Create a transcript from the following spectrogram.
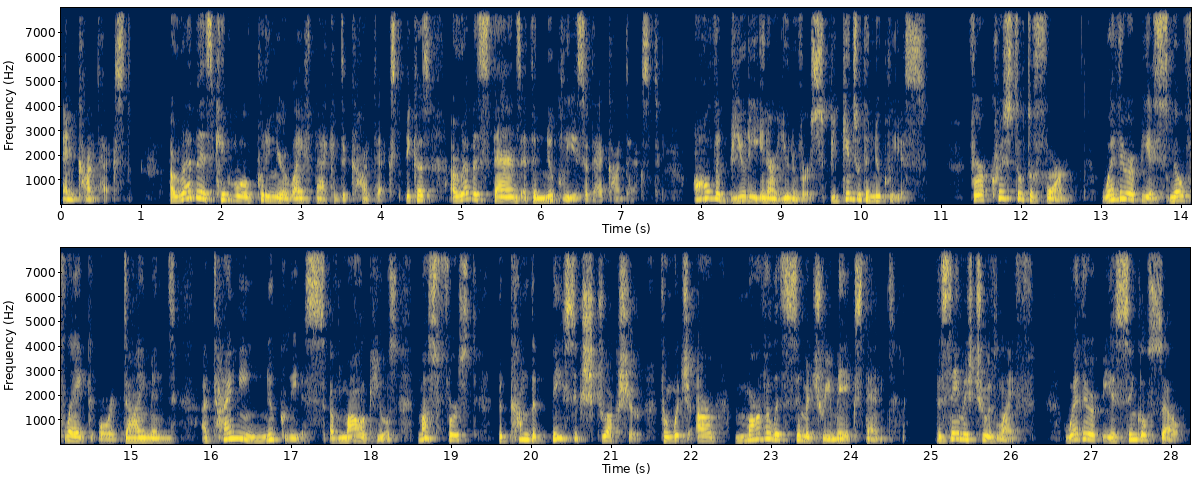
and context. A Rebbe is capable of putting your life back into context because a Rebbe stands at the nucleus of that context. All the beauty in our universe begins with a nucleus. For a crystal to form, whether it be a snowflake or a diamond, a tiny nucleus of molecules must first become the basic structure from which our marvelous symmetry may extend. The same is true with life. Whether it be a single cell,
